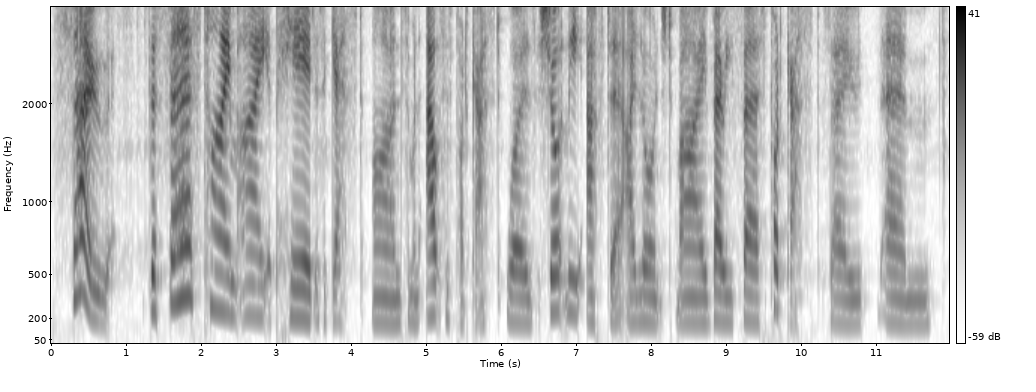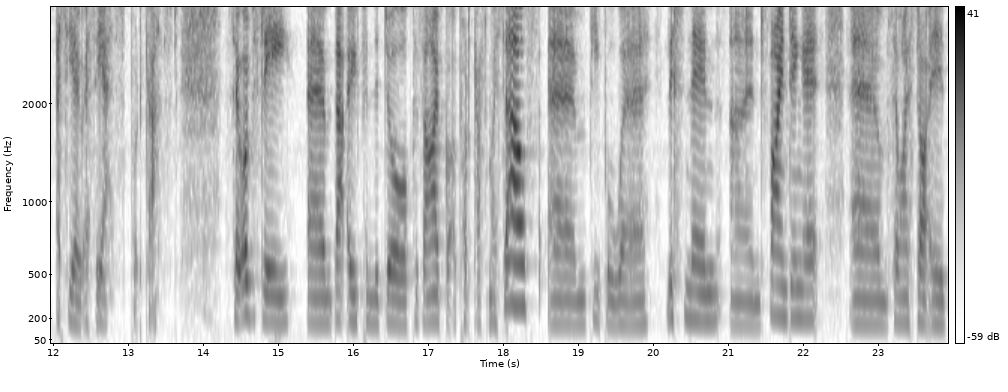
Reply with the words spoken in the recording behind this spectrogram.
So, the first time I appeared as a guest on someone else's podcast was shortly after I launched my very first podcast. So, um, SEO SES podcast. So, obviously, um, that opened the door because I've got a podcast myself. Um, people were listening and finding it. Um, so I started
